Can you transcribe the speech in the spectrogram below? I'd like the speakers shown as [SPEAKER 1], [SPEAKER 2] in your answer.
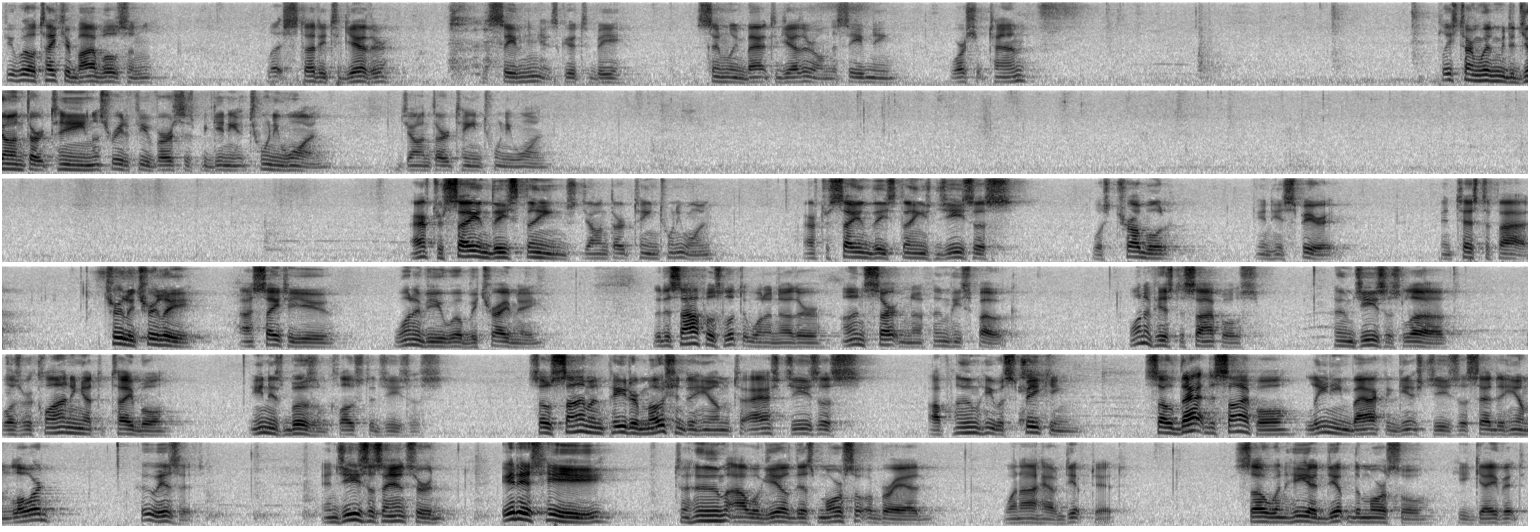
[SPEAKER 1] If you will, take your Bibles and let's study together this evening. It's good to be assembling back together on this evening worship time. Please turn with me to John 13. Let's read a few verses beginning at 21. John 13, 21. After saying these things, John 13, 21, after saying these things, Jesus was troubled in his spirit and testified, Truly, truly, I say to you, one of you will betray me. The disciples looked at one another, uncertain of whom he spoke. One of his disciples, whom Jesus loved, was reclining at the table in his bosom close to Jesus. So Simon Peter motioned to him to ask Jesus of whom he was speaking. So that disciple, leaning back against Jesus, said to him, Lord, who is it? And Jesus answered, It is he to whom I will give this morsel of bread when I have dipped it. So when he had dipped the morsel, he gave it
